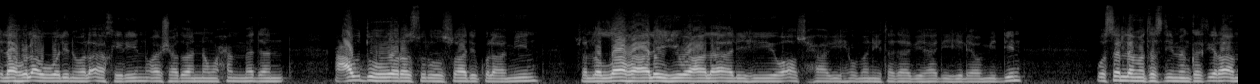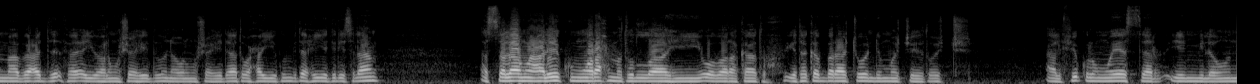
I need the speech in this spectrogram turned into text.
إله الأولين والآخرين وأشهد أن محمدا عبده ورسوله الصادق الأمين صلى الله عليه وعلى آله وأصحابه ومن اهتدى بهذه إلى يوم الدين وسلم تسليما كثيرا. أما بعد فأيها المشاهدون والمشاهدات أحييكم بتحية الإسلام አሰላሙ አለይኩም ወረህመቱላሂ ወበረካቱሁ የተከበራችሁ ወንድሞች እህቶች አልፊቅሁ ሙየሰር የሚለውን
